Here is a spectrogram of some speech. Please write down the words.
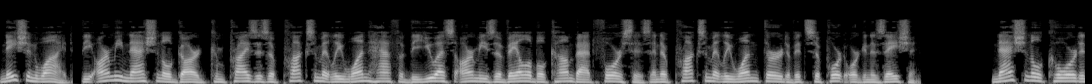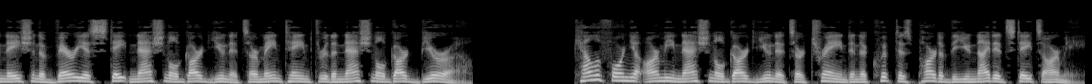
Nationwide, the Army National Guard comprises approximately one-half of the U.S. Army's available combat forces and approximately one-third of its support organization. National coordination of various state National Guard units are maintained through the National Guard Bureau. California Army National Guard units are trained and equipped as part of the United States Army.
